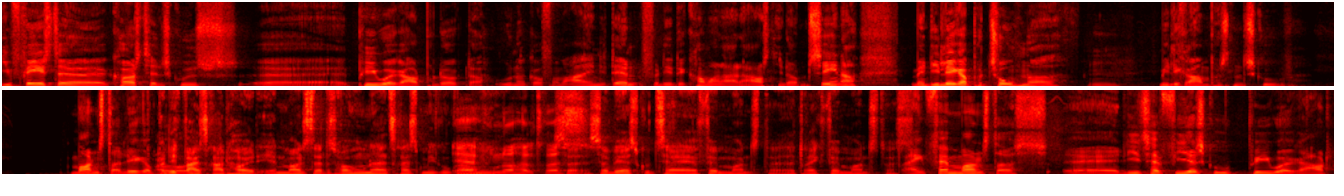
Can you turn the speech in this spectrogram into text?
De fleste kosttilskuds øh, pre-workout produkter, uden at gå for meget ind i den, fordi det kommer der et afsnit om senere, men de ligger på 200 Mm. mg på sådan en scoop. Monster ligger på... Og det er faktisk ret højt. Ja, en monster, der tror jeg 150 mikrogram Ja, i. 150. Så, så vil jeg skulle tage fem monster, eller drikke fem monsters. Drik fem monsters. Øh, lige tage fire scoop pre-workout.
